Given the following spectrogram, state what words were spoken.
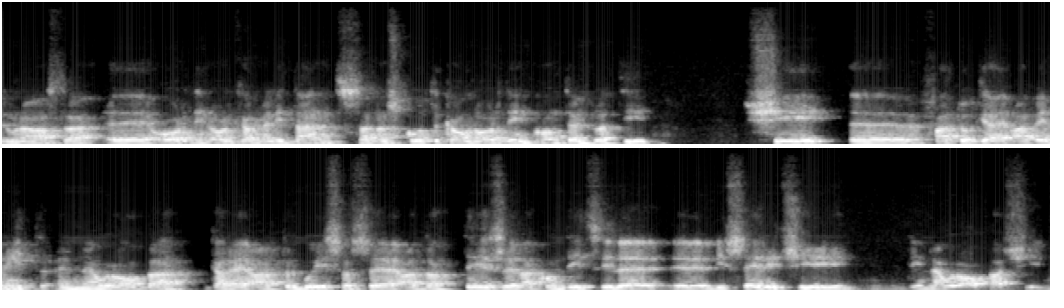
dumneavoastră, Ordinul Carmelitan s-a născut ca un ordin contemplativ. Și faptul că a venit în Europa, care ar trebui să se adapteze la condițiile bisericii din Europa și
